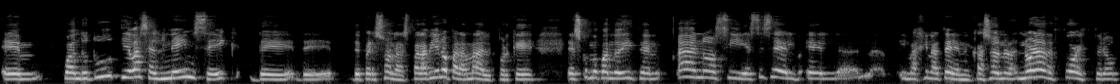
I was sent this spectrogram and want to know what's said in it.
em, cuando tú llevas el namesake de, personas, para bien o para mal, porque es como cuando dicen, ah, no, sí, ese es el, imagínate, en el caso de Nora, Nora the Fourth, pero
